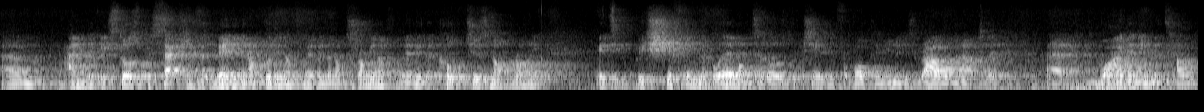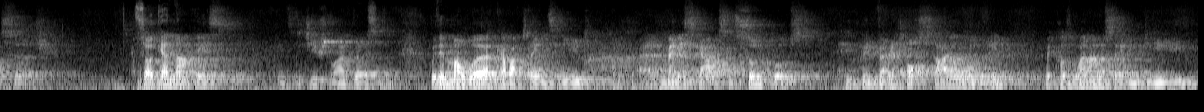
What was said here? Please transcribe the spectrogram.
Um, and it's those perceptions that maybe they're not good enough, maybe they're not strong enough, maybe the culture's not right. It's, it's shifting the blame onto those British Asian football communities rather than actually uh, widening the talent search. So again, that is institutionalised racism. Within my work, I've actually interviewed uh, many scouts and some clubs who've been very hostile with me because when I'm saying, do you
